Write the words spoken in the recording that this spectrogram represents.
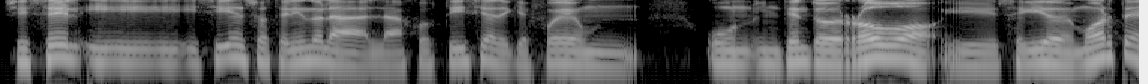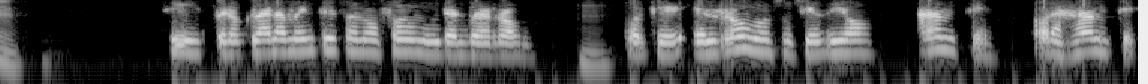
Giselle, ¿y, siguen sosteniendo la, la, justicia de que fue un, un intento de robo y seguido de muerte? Sí, pero claramente eso no fue un intento de robo, mm. porque el robo sucedió antes, horas antes,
